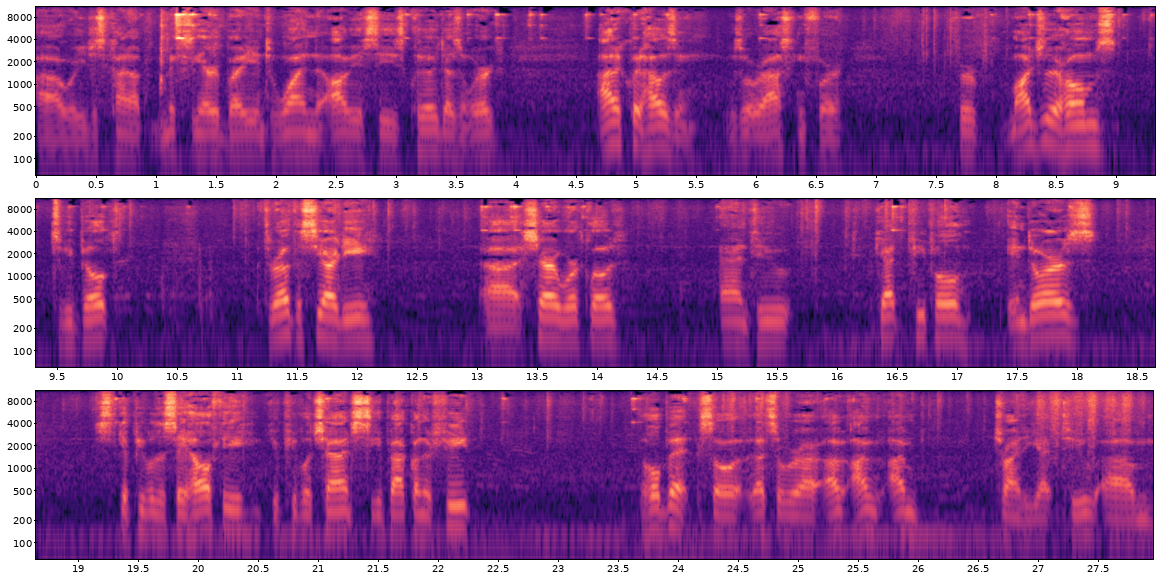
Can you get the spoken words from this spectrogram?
uh, where you're just kind of mixing everybody into one. Obviously, clearly doesn't work adequate housing is what we're asking for for modular homes to be built throughout the CRD, uh, share a workload, and to get people indoors, just get people to stay healthy, give people a chance to get back on their feet, the whole bit. So that's what we're I'm I'm, I'm trying to get to. Um,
